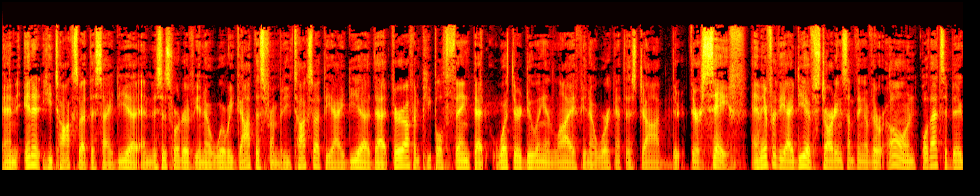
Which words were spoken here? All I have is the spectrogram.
And in it, he talks about this idea, and this is sort of, you know, where we got this from, but he talks about the idea that very often people think that what they're doing in life, you know, working at this job, they're, they're safe. And therefore, the idea of starting something of their own, well, that's a big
